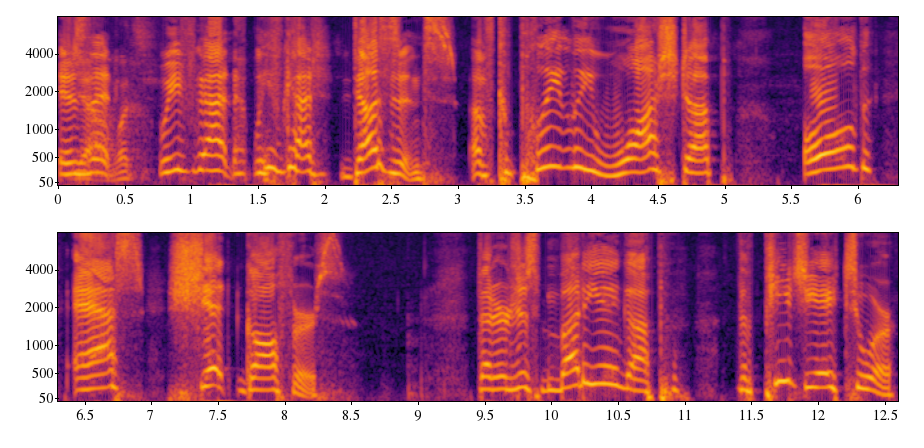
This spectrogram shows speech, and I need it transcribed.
is Yeah, that what's- we've got we've got dozens of completely washed up, old ass shit golfers that are just muddying up the PGA Tour.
